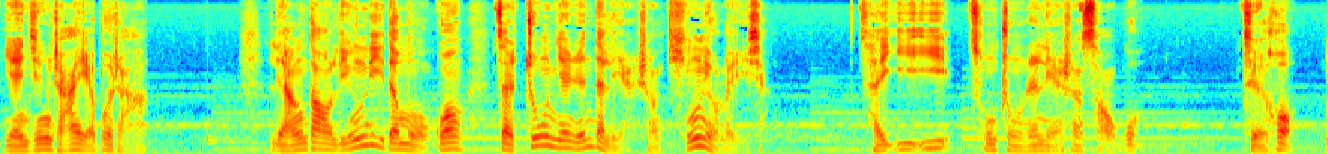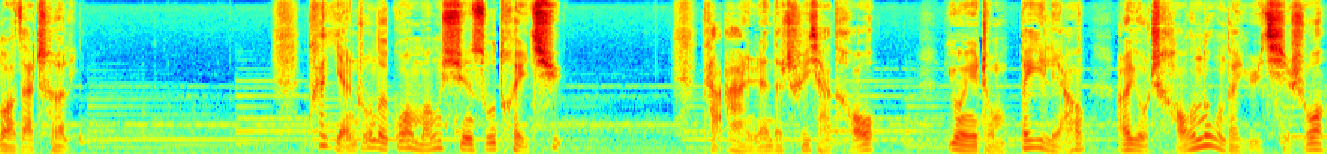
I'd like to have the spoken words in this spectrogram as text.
眼睛眨也不眨，两道凌厉的目光在中年人的脸上停留了一下，才一一从众人脸上扫过，最后落在车里。他眼中的光芒迅速褪去，他黯然地垂下头，用一种悲凉而又嘲弄的语气说：“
